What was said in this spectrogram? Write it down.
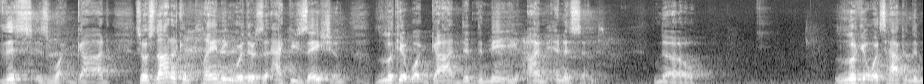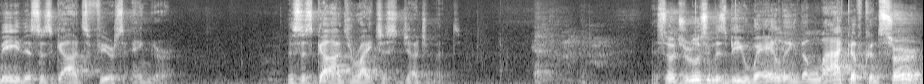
This is what God. So it's not a complaining where there's an accusation. Look at what God did to me. I'm innocent. No, Look at what's happened to me. This is God's fierce anger. This is God's righteous judgment. And so Jerusalem is bewailing the lack of concern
